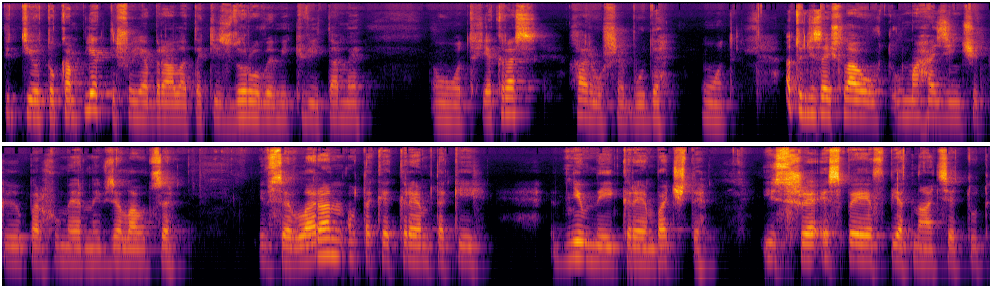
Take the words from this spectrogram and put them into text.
під ті ото комплекти, що я брала, такі з здоровими квітами. От, якраз хороше буде. От. А тоді зайшла у магазинчик е, парфумерний, взяла оце. І все в Ларан, отаке крем такий, днівний крем, бачите. І ще SPF 15 тут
